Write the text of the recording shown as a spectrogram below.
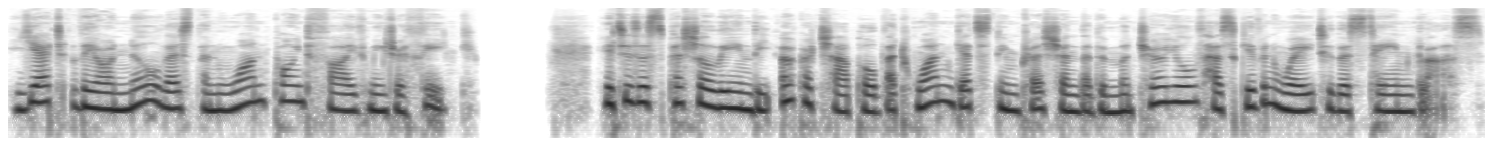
yet they are no less than 1.5 meter thick. It is especially in the upper chapel that one gets the impression that the material has given way to the stained glass.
